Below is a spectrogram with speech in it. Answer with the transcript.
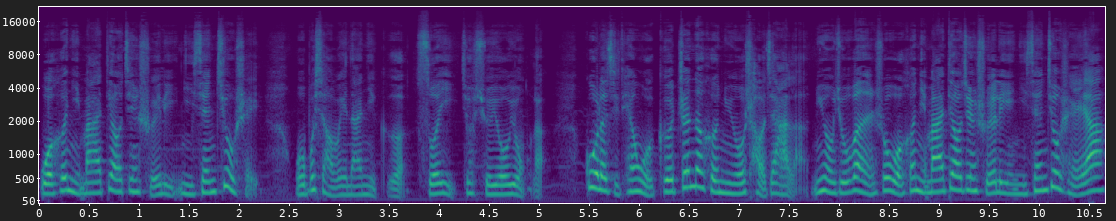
我和你妈掉进水里，你先救谁？我不想为难你哥，所以就学游泳了。过了几天，我哥真的和女友吵架了，女友就问说：“我和你妈掉进水里，你先救谁呀？”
